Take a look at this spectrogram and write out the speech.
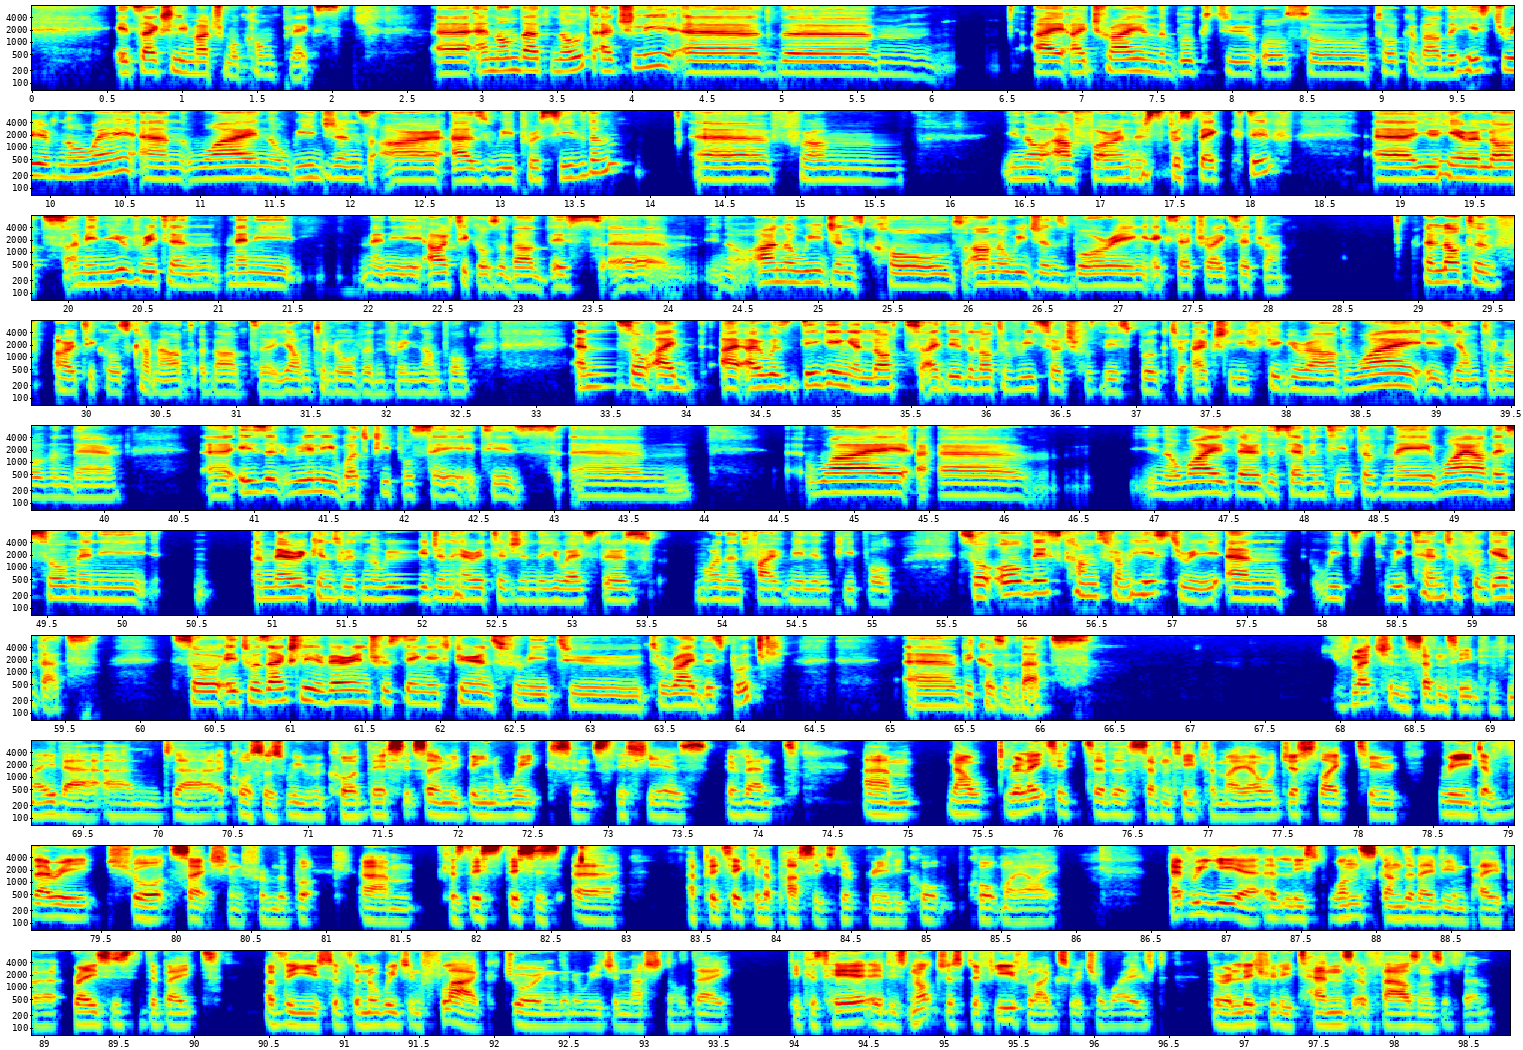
It's actually much more complex. Uh, and on that note actually uh, the um, I, I, try in the book to also talk about the history of Norway and why Norwegians are as we perceive them uh, from you know our foreigners perspective. Uh, you hear a lot i mean you've written many many articles about this uh, you know are norwegians cold? Are norwegians boring? Etc etc a lot of articles come out about uh, janteloven for example and so I, I, I was digging a lot. I did a lot of research for this book to actually figure out why is Janteloven there. Uh, is it really what people say it is? Um, why, uh, you know, why is there the 17th of May? Why are there so many Americans with Norwegian heritage in the US? There's more than 5 million people. So all this comes from history, and we, we tend to forget that so it was actually a very interesting experience for me to to write this book uh, because of that. You've mentioned the 17th of May there, and uh, of course, as we record this, it's only been a week since this year's event. Um, now, related to the 17th of May, I would just like to read a very short section from the book because um, this this is a, a particular passage that really caught caught my eye. Every year, at least one Scandinavian paper raises the debate of the use of the Norwegian flag during the Norwegian National Day, because here it is not just a few flags which are waved, there are literally tens of thousands of them,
